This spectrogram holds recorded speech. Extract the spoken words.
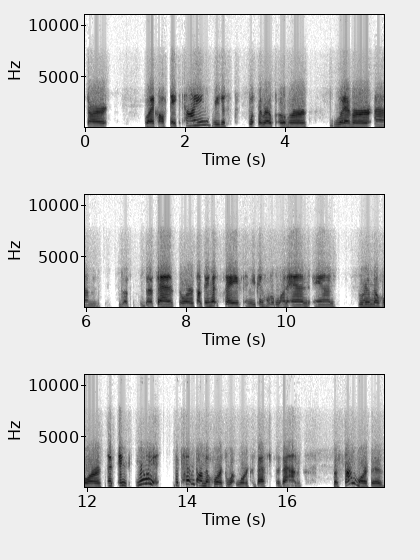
start what I call fake tying. We just flip the rope over whatever um, the, the fence or something that's safe, and you can hold one end and groom the horse. And, and really, depends on the horse what works best for them. For some horses,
